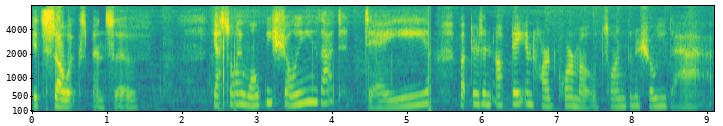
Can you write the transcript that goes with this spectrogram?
It's so expensive. Yeah, so I won't be showing you that today, but there's an update in hardcore mode, so I'm going to show you that.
